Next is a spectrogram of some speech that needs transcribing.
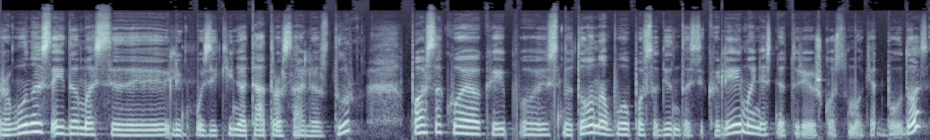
Ramūnas eidamas e, link muzikinio teatro salės durų, pasakojo, kaip e, Smetona buvo pasodintas į kalėjimą, nes neturėjo iš ko sumokėti baudos.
